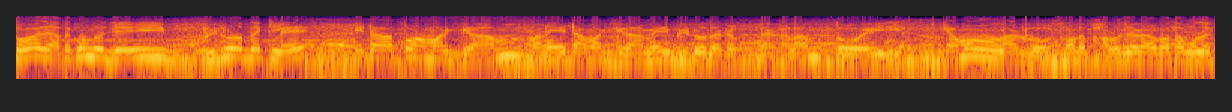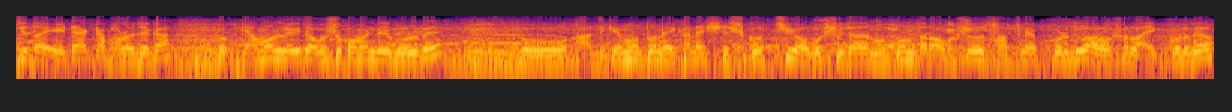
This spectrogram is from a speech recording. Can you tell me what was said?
তো guys, এতক্ষণ তো যেই ভিডিওটা দেখলে এটা তো আমার গ্রাম মানে এটা আমার গ্রামের ভিডিও দেখা- দেখালাম। তো এই কেমন লাগল? তোমাদের ভালো জায়গার কথা বলেছি তাই এটা একটা ভালো জায়গা। তো কেমন লেগেছে অবশ্যই কমেন্টে বলবে। তো আজকের মতন এখানে শেষ করছি। অবশ্যই যারা নতুন তারা অবশ্যই সাবস্ক্রাইব করে দিও আর অবশ্যই লাইক করে দিও।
